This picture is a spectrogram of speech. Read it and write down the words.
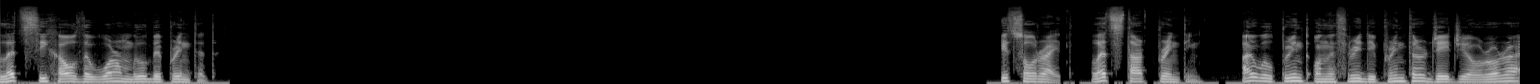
Let's see how the worm will be printed. It's alright, let's start printing. I will print on a 3D printer JG Aurora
